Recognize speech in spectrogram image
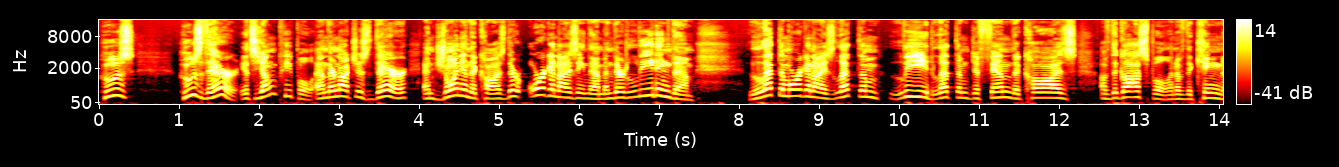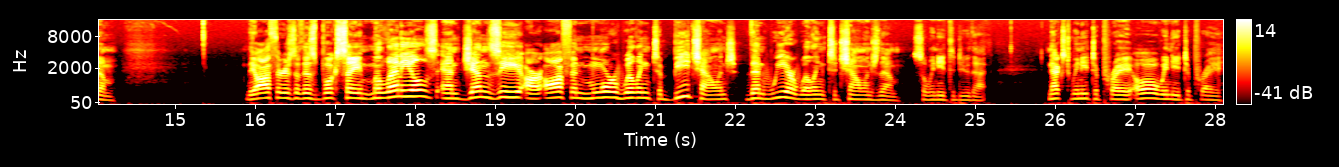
Who's, who's there? It's young people, and they're not just there and joining the cause, they're organizing them and they're leading them. Let them organize, let them lead, let them defend the cause of the gospel and of the kingdom. The authors of this book say millennials and Gen Z are often more willing to be challenged than we are willing to challenge them. So we need to do that. Next, we need to pray. Oh, we need to pray.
